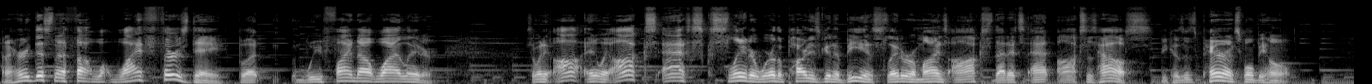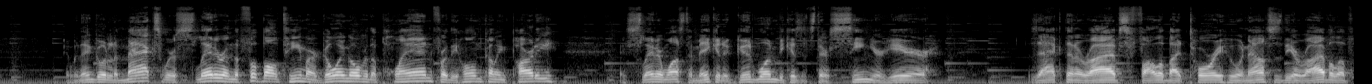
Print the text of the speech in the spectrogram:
And I heard this and I thought, why Thursday? But we find out why later. So anyway, Ox asks Slater where the party's going to be, and Slater reminds Ox that it's at Ox's house because his parents won't be home. And we then go to the Max, where Slater and the football team are going over the plan for the homecoming party. And Slater wants to make it a good one because it's their senior year. Zach then arrives, followed by Tori, who announces the arrival of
